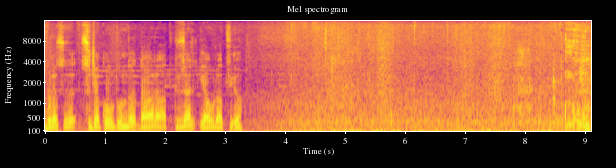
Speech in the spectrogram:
burası sıcak olduğunda daha rahat güzel yavru atıyor. Böyle.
